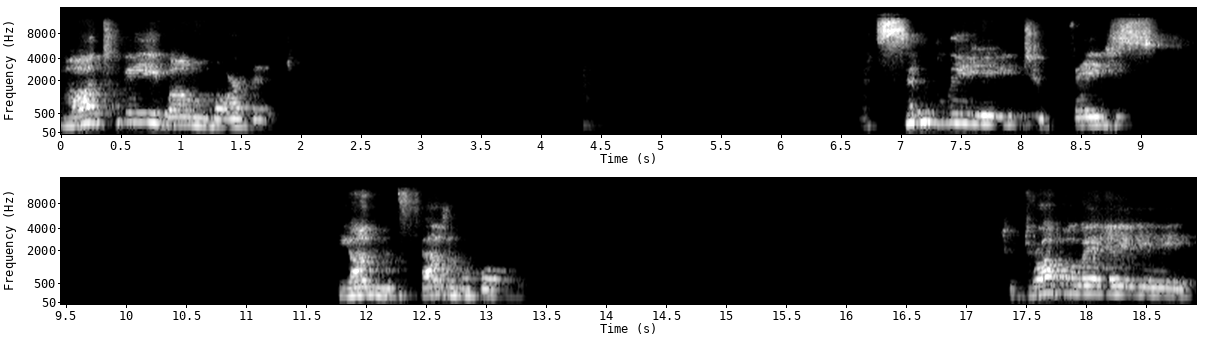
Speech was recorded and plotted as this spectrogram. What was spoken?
Not to be bombarded, but simply to face the unfathomable, to drop away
